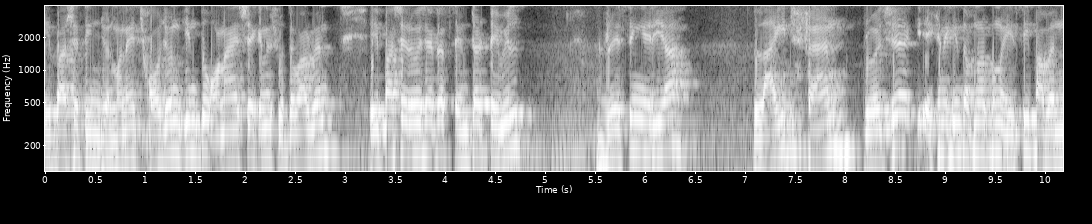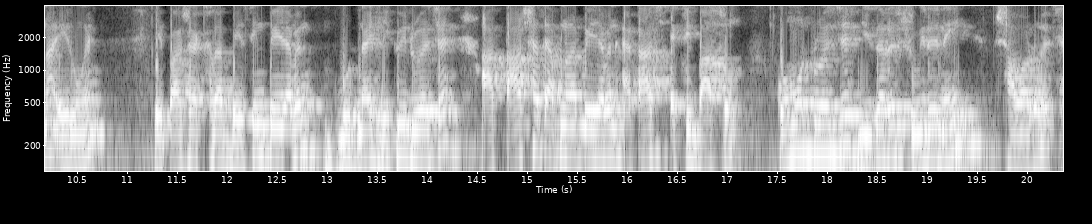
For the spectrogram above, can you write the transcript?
এই পাশে তিনজন। মানে ছজন কিন্তু অনায়াসে এখানে শুতে পারবেন। এই পাশে রয়েছে একটা centre table dressing area light fan রয়েছে। এখানে কিন্তু আপনার কোনো এসি পাবেন না এই রুমে। এই পাশে একটা বেসিন পেয়ে যাবেন, গুড নাইট লিকুইড রয়েছে। আর তার সাথে আপনারা পেয়ে যাবেন অ্যাটাচ একটি বাথরুম। কোমোড রয়েছে, গিজারের সুবিধে নেই, শাওয়ার রয়েছে।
